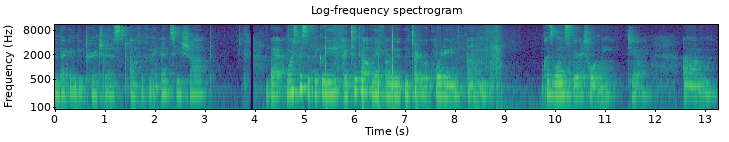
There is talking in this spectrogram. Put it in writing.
that can be purchased off of my Etsy shop. But more specifically, I took out my phone and started recording um, because one spirit told me to. Um,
